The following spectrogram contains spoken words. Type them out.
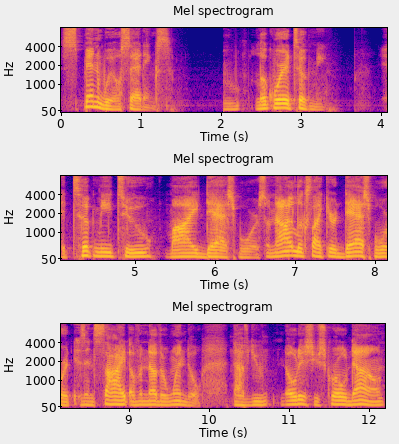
spin wheel settings. Look where it took me it took me to my dashboard. So now it looks like your dashboard is inside of another window. Now, if you notice, you scroll down,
